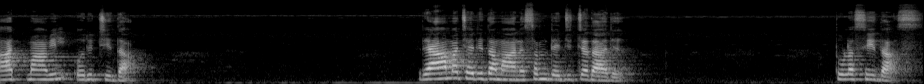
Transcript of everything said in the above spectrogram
ആത്മാവിൽ ഒരു ചിത. രാമചരിതമാനസം രചിച്ചതാര്? തുളസീദാസ്.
